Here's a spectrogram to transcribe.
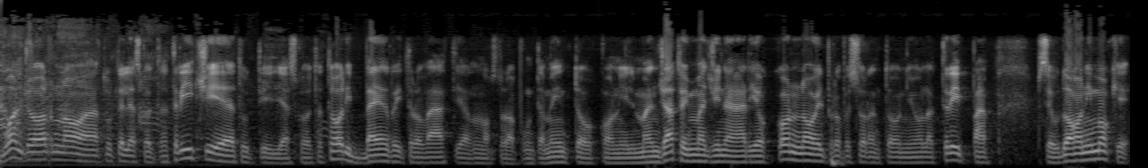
Buongiorno a tutte le ascoltatrici e a tutti gli ascoltatori, ben ritrovati al nostro appuntamento con il Mangiato Immaginario, con noi il professor Antonio Latrippa, pseudonimo che,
